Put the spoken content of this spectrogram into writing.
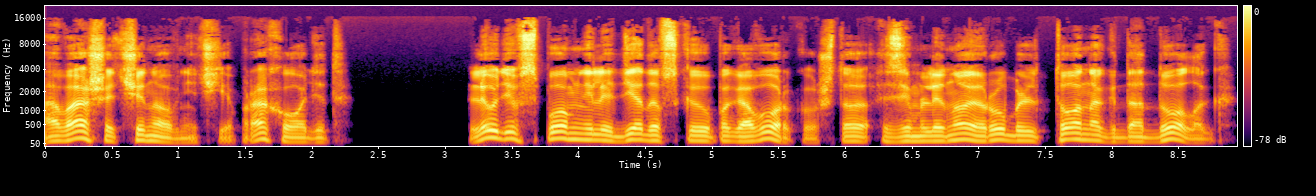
А ваше чиновничье проходит. Люди вспомнили дедовскую поговорку, что земляной рубль тонок да долог,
